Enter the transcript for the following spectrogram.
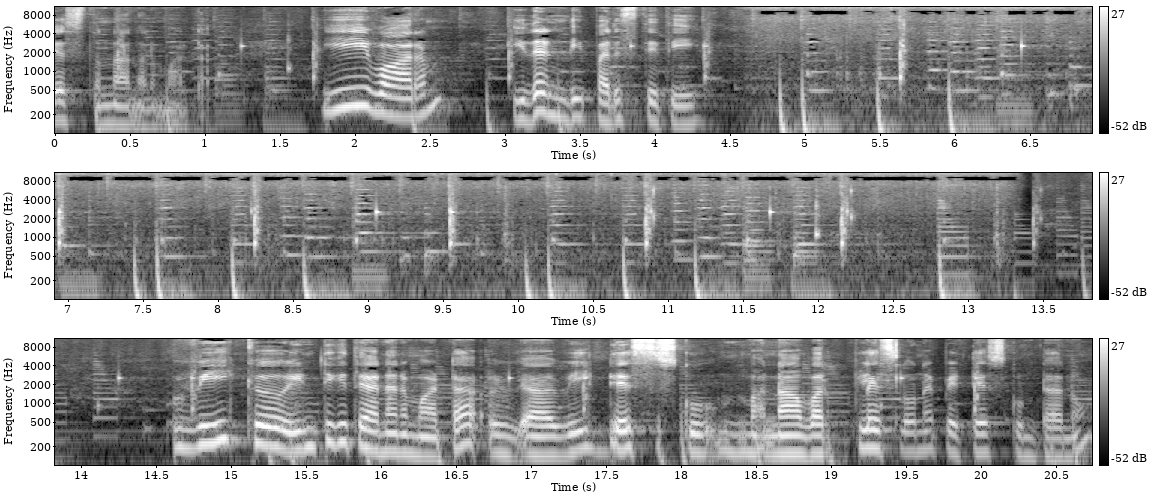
చేస్తున్నాను అనమాట ఈ వారం ఇదండి పరిస్థితి. వీక్ ఇంటికి తేననమాట వీక్ డేస్ స్కూ నా వర్క్ ప్లేస్లోనే పెట్టేసుకుంటాను.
